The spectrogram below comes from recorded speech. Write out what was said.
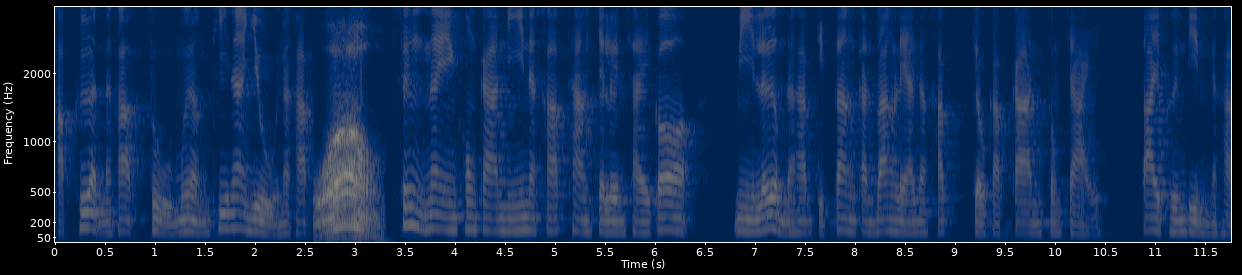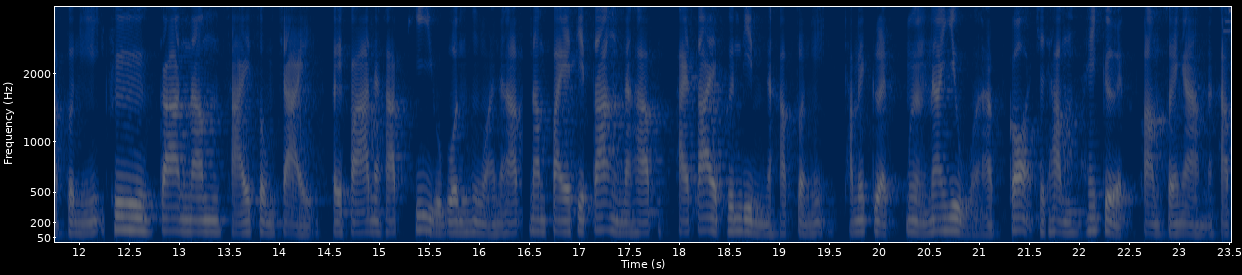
ขับเคลื่อนนะครับสู่เมืองที่น่าอยู่นะครับ Wow. ซึ่งในโครงการนี้นะครับทางเจริญชัยก็มีเริ่มนะครับติดตั้งกันบ้างแล้วนะครับ เกี่ยวกับการส่งจ่าย ใต้พื้นดินนะครับ ตัวนี้คือการนำสายส่งจ่ายไฟฟ้านะครับ ที่อยู่บนหัวนะครับนำไปติดตั้งนะครับ ภายใต้พื้นดินนะครับ ตัวนี้ทำให้เกิดเมืองน่าอยู่นะครับ ก็จะทำให้เกิดความสวยงามนะครับ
